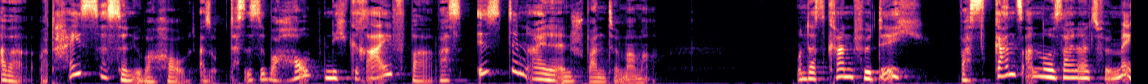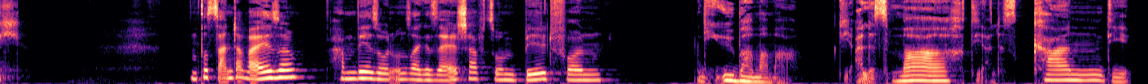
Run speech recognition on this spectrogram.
Aber was heißt das denn überhaupt? Also, das ist überhaupt nicht greifbar. Was ist denn eine entspannte Mama? Und das kann für dich was ganz anderes sein als für mich. Interessanterweise haben wir so in unserer Gesellschaft so ein Bild von die Übermama, die alles macht, die alles kann, die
